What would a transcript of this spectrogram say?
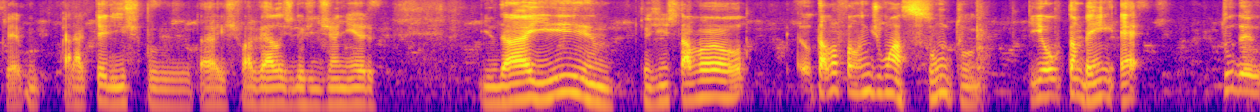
Que é característico das favelas do Rio de Janeiro. E daí a gente estava eu estava falando de um assunto que eu também é tudo é,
